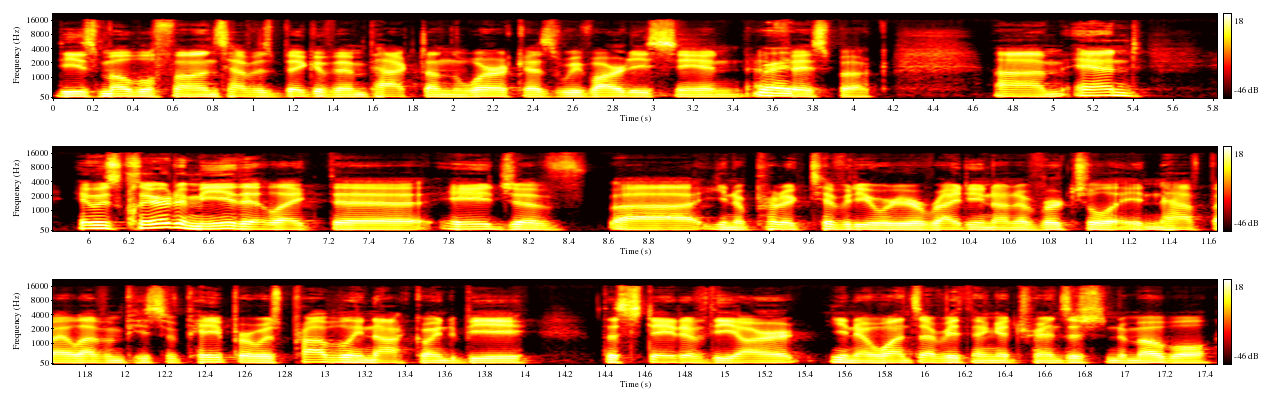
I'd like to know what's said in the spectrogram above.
these mobile phones have as big of impact on the work as we've already seen at right. Facebook. Um, and it was clear to me that like the age of uh, you know productivity where you're writing on a virtual eight and a half by eleven piece of paper was probably not going to be the state of the art, you know, once everything had transitioned to mobile.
